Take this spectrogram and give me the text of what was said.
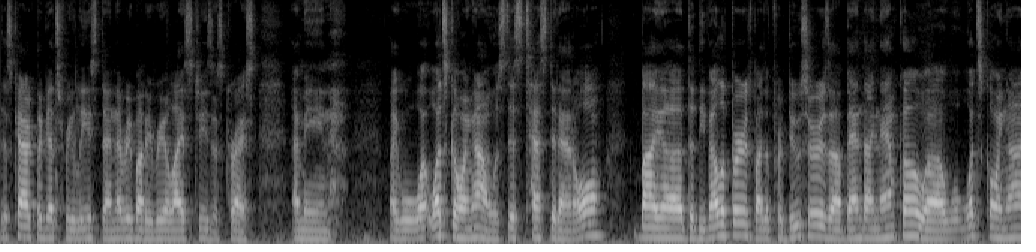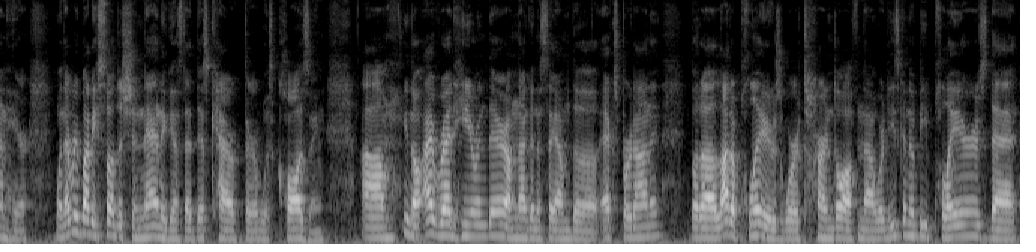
this character gets released, and everybody realized, Jesus Christ. I mean, like, what what's going on? Was this tested at all by uh, the developers, by the producers, uh, Bandai Namco? Uh, what's going on here? When everybody saw the shenanigans that this character was causing, um, you know, I read here and there. I'm not gonna say I'm the expert on it, but a lot of players were turned off. Now, were these going to be players that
